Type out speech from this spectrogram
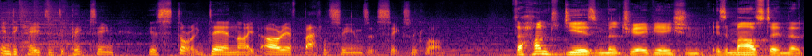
indicator depicting the historic day and night RAF battle scenes at 6 o'clock. The 100 years of military aviation is a milestone that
